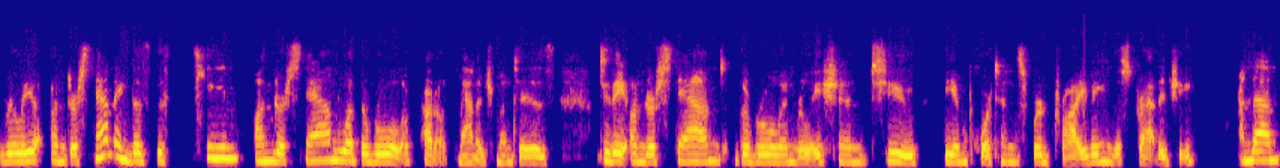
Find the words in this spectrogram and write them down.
really understanding does the team understand what the role of product management is? Do they understand the role in relation to the importance for driving the strategy? And then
